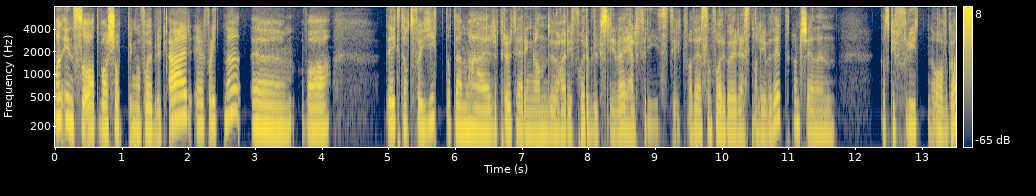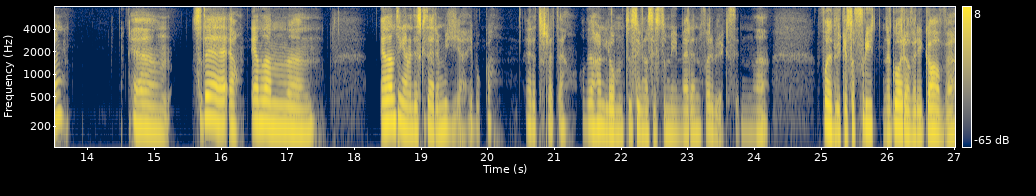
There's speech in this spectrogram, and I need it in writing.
Man innså at hva shopping og forbruk er, er flytende. Eh, hva det er ikke tatt for gitt at de her prioriteringene du har i forbrukslivet, er helt fristilt fra det som foregår i resten av livet ditt. Kanskje er det en ganske flytende overgang. Eh, så det er ja, en av de eh, en av de tingene vi diskuterer mye i boka, rett og slett det. Og det handler om til syvende og sist så mye mer enn forbruk, siden eh, forbruket så flytende går over i gave,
